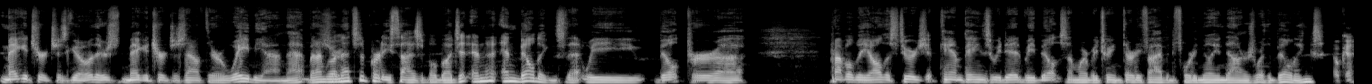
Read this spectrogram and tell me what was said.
mega churches go. There's mega churches out there way beyond that, but I'm sure. going that's a pretty sizable budget and and buildings that we built for uh, probably all the stewardship campaigns we did. We built somewhere between 35 and 40 million dollars worth of buildings. Okay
